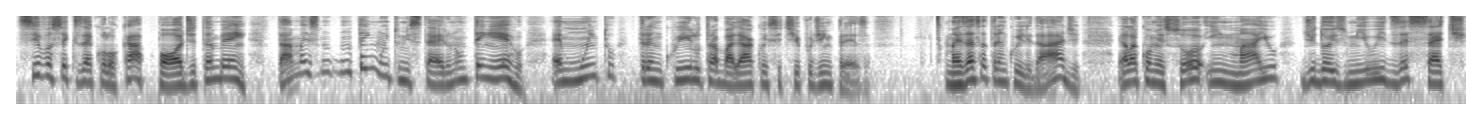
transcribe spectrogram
Se você quiser colocar, pode também, tá? Mas não tem muito mistério, não tem erro. É muito tranquilo trabalhar com esse tipo de empresa. Mas essa tranquilidade, ela começou em maio de 2017.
